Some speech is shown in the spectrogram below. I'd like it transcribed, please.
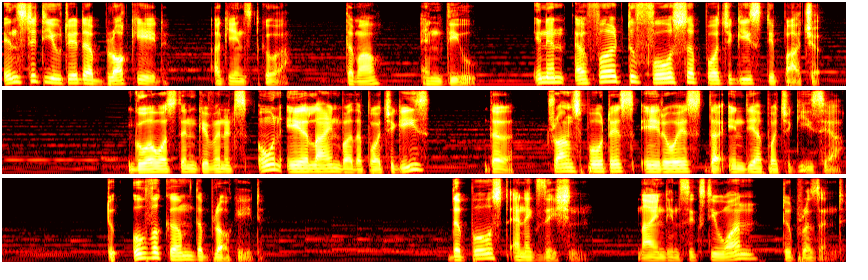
instituted a blockade against Goa, Damau, and Diu in an effort to force a Portuguese departure. Goa was then given its own airline by the Portuguese, the Transportes Aéreos da India Portuguesa, to overcome the blockade. The post annexation, 1961 to present.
